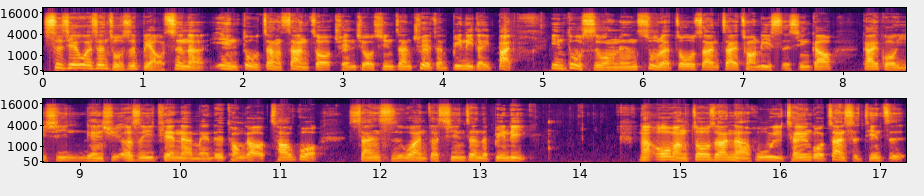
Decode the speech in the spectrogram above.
世界卫生组织表示呢，印度占上周全球新增确诊病例的一半，印度死亡人数的周三再创历史新高。该国已经连续二十一天呢，每日通告超过三十万的新增的病例。那欧盟周三呢，呼吁成员国暂时停止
